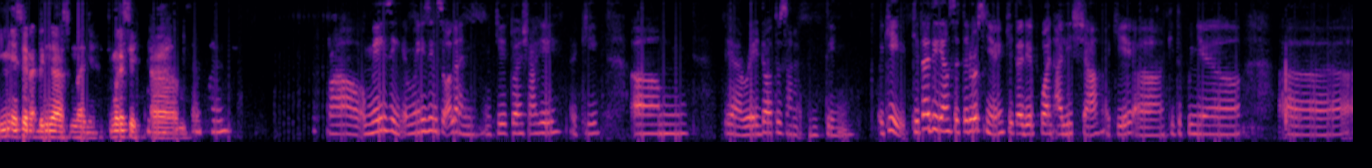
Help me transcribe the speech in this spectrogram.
ini yang saya nak dengar sebenarnya. Terima kasih. Um, Wow, amazing, amazing soalan. Okay, Tuan Syahir. Okay. Um, ya, yeah, radar tu sangat penting. Okay, kita ada yang seterusnya. Kita ada Puan Alisha. Okay, uh, kita punya... Uh,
